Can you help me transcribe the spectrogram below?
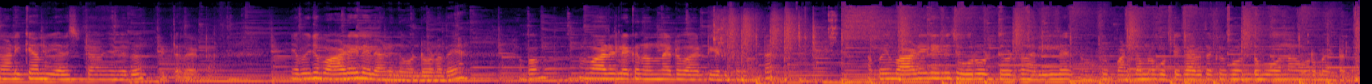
കാണിക്കാമെന്ന് വിചാരിച്ചിട്ടാണ് ഞാനിത് ഇട്ടത് കേട്ടോ. അപ്പോൾ ഇനി വാഴയിലാണ് ഇന്ന് കൊണ്ടുപോണത്. അപ്പം വാഴയിലൊക്കെ നന്നായിട്ട് വാട്ടിയെടുക്കുന്നുണ്ട്. അപ്പോൾ ഈ വാഴയിലയിൽ ചോറ് കൊടുത്ത് വിട്ട് നല്ല നമുക്ക് പണ്ട് നമ്മൾ കുട്ടിക്കാലത്തൊക്കെ കൊണ്ടുപോകുന്ന ഓർമ്മയുണ്ടല്ലോ.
